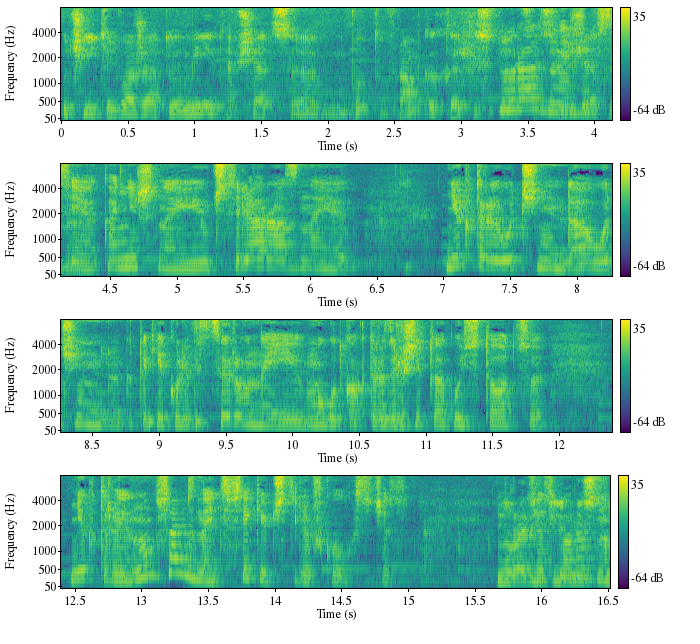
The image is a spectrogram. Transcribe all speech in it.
учитель, вожатый умеет общаться вот в рамках этой ситуации. Ну, разные же все, конечно, и учителя разные. Некоторые очень, да, очень такие квалифицированные и могут как-то разрешить такую ситуацию. Некоторые, ну, сами знаете, всякие учителя в школах сейчас. Но родители не, сто,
